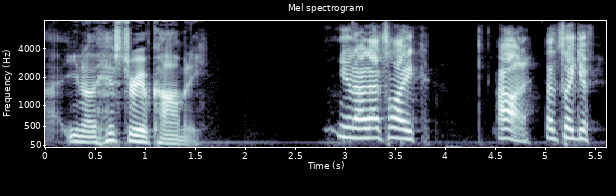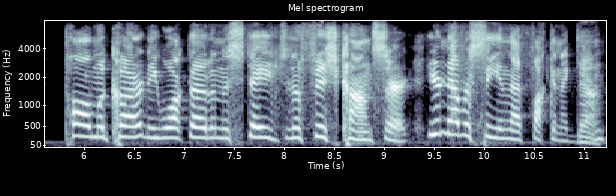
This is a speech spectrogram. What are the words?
uh, you know, the history of comedy. You know, that's like, I don't know. That's like if Paul McCartney walked out on the stage in a Phish concert. You're never seeing that fucking again.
